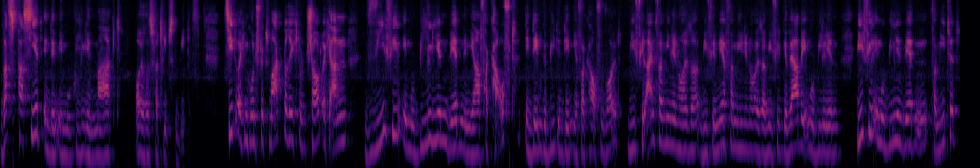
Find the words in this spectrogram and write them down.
was passiert in dem Immobilienmarkt eures Vertriebsgebietes. Zieht euch einen Grundstücksmarktbericht und schaut euch an, wie viel Immobilien werden im Jahr verkauft in dem Gebiet, in dem ihr verkaufen wollt? Wie viel Einfamilienhäuser, wie viel Mehrfamilienhäuser, wie viel Gewerbeimmobilien, wie viel Immobilien werden vermietet?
